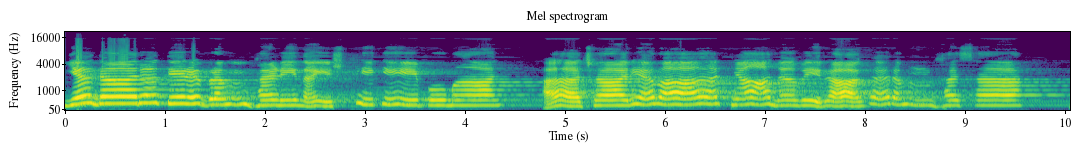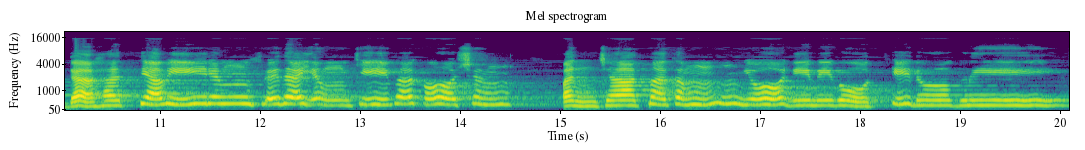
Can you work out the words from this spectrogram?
यदारतिर्ब्रह्मणि नैष्ठिके पुमान्। आचार्यवाज्ञानविराकरं भसा दहत्यवीरं हृदयं जीवकोशं। पञ्चात्मकं योनिमिवोद्धिदोऽग्ने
